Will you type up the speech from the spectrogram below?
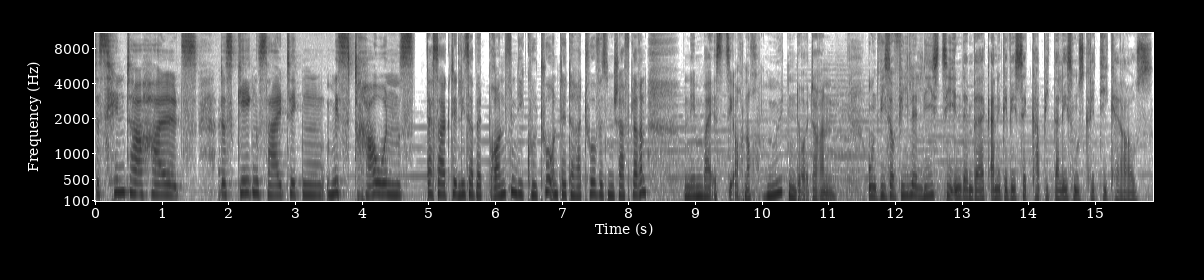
des Hinterhalts, des gegenseitigen Misstrauens. Das sagt Elisabeth Bronfen, die Kultur- und Literaturwissenschaftlerin. Und nebenbei ist sie auch noch Mythendeuterin. Und wie so viele liest sie in dem Werk eine gewisse Kapitalismuskritik heraus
